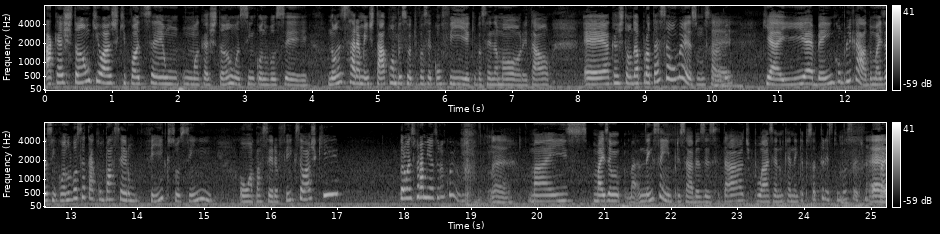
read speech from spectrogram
a questão que eu acho que pode ser um- uma questão, assim, quando você não necessariamente tá com uma pessoa que você confia, que você namora e tal, é a questão da proteção mesmo, sabe? É. Que aí é bem complicado. Mas assim, quando você tá com um parceiro fixo, assim, ou uma parceira fixa, eu acho que. Pelo menos pra mim é tranquilo. É. Mas, mas eu nem sempre, sabe? Às vezes você tá, tipo, ah, você não quer nem que a pessoa trisque com você. Tipo, É,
